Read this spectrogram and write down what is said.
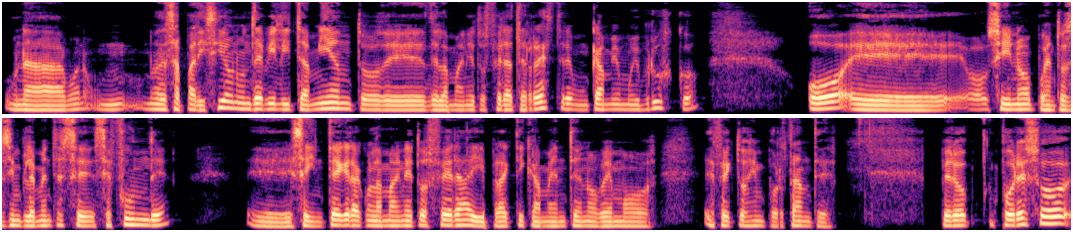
una, bueno, una desaparición, un debilitamiento de, de, la magnetosfera terrestre, un cambio muy brusco. O, eh, o si no, pues entonces simplemente se, se funde, eh, se integra con la magnetosfera y prácticamente no vemos efectos importantes. Pero por eso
